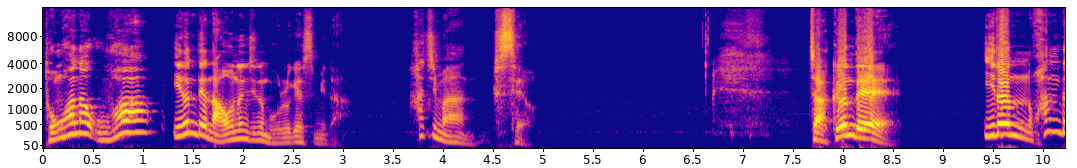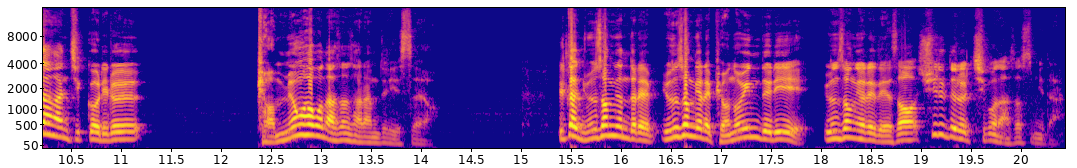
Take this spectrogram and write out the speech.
동화나 우화 이런 데 나오는지는 모르겠습니다. 하지만 글쎄요. 자, 그런데 이런 황당한 짓거리를 변명하고 나선 사람들이 있어요. 일단 윤석열의 윤석열의 변호인들이 윤석열에 대해서 쉴드를 치고 나섰습니다.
